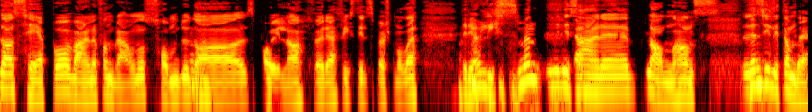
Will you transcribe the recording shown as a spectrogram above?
da ser på Werner von Braun, og som du da mm. spoila før jeg fikk stilt spørsmålet, realismen i disse ja. her planene hans, Den, litt om det.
